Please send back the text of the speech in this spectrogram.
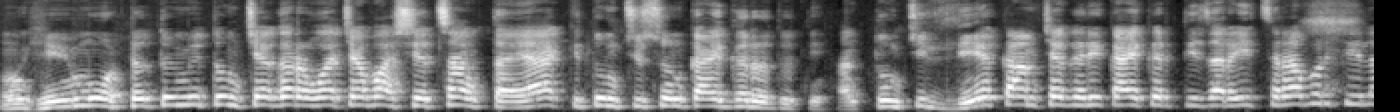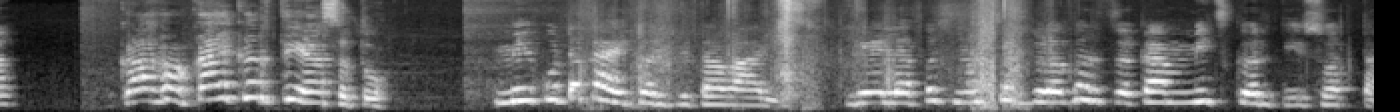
मग हे मोठं तुम्ही तुमच्या गर्वाच्या भाषेत सांगताय की तुमची सून काय करत होती? आणि तुमची लेक आमच्या घरी काय करते जरा इचरा बरं तिला. का ग काय करते असं तू? मी कुठं काय करते तवा आई? गेल्यापासून सगळं घरचं काम मीच करते स्वतः.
